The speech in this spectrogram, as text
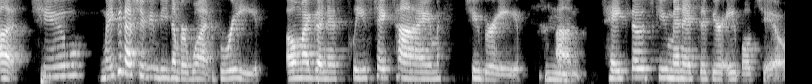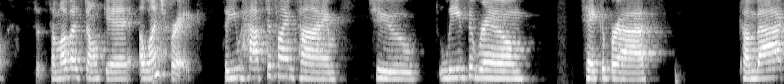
Uh, two maybe that should even be number one breathe. Oh my goodness please take time to breathe. Mm. um, take those few minutes if you're able to. So some of us don't get a lunch break. So you have to find time to leave the room take a breath come back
